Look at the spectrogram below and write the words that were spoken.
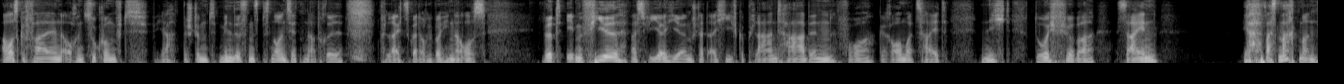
ausgefallen, auch in Zukunft, ja, bestimmt mindestens bis 19. April, vielleicht sogar darüber hinaus wird eben viel, was wir hier im Stadtarchiv geplant haben, vor geraumer Zeit nicht durchführbar sein. Ja, was macht man?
